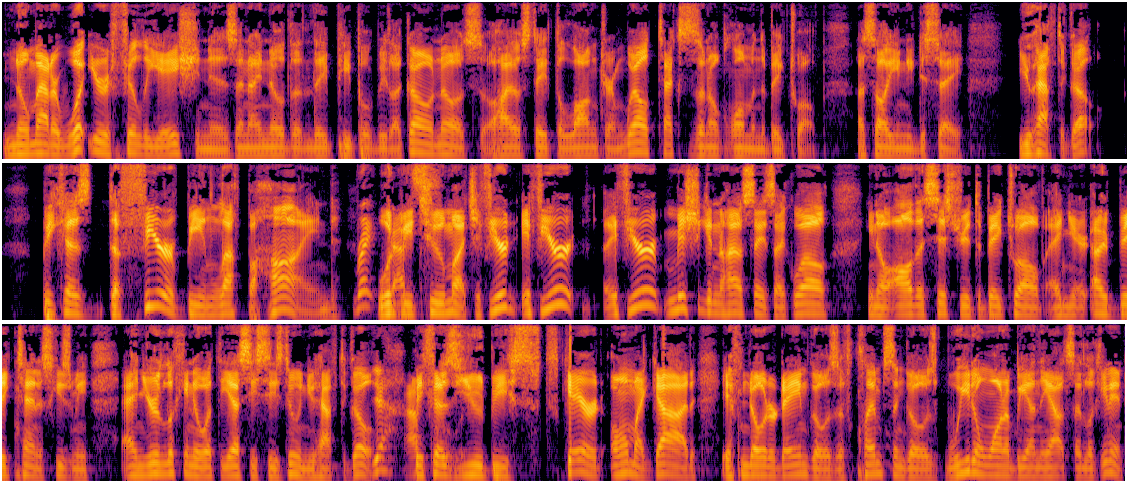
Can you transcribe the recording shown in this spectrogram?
no matter what your affiliation is, and I know that they people will be like, "Oh no, it's Ohio State the long term." Well, Texas and Oklahoma in the Big Twelve. That's all you need to say. You have to go because the fear of being left behind Right, would be too much. If you're if you're if you're Michigan, Ohio State's like, well, you know, all this history at the Big Twelve and you're uh, Big Ten, excuse me, and you're looking at what the SEC's doing, you have to go. Yeah, because you'd be scared. Oh my God, if Notre Dame goes, if Clemson goes, we don't want to be on the outside looking in.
